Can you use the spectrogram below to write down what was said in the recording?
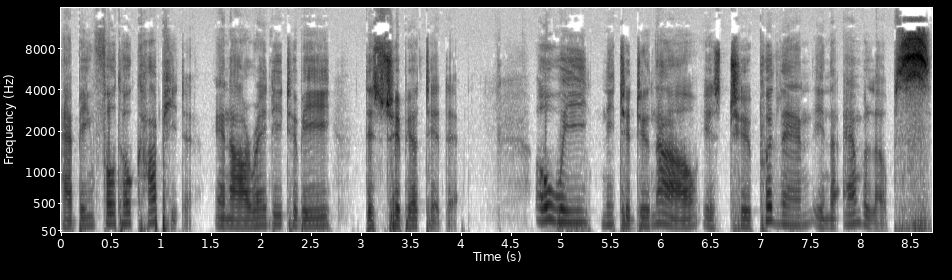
have been photocopied and are ready to be distributed. All we need to do now is to put them in the envelopes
